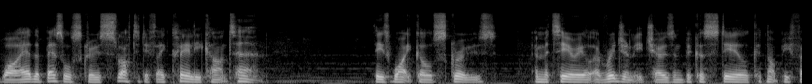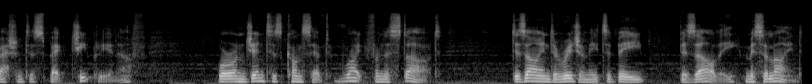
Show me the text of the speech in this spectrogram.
Why are the bezel screws slotted if they clearly can't turn? These white gold screws, a material originally chosen because steel could not be fashioned to spec cheaply enough, were on Genta's concept right from the start, designed originally to be, bizarrely, misaligned.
